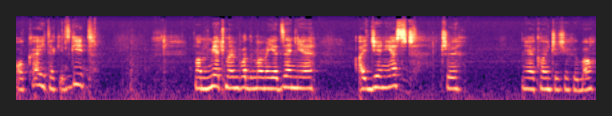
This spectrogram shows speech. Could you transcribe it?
Okej, tak jest git. Mamy miecz, mamy wodę, mamy jedzenie. A dzień jest? Czy... Nie, kończy się chyba.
